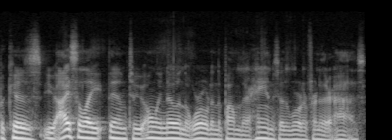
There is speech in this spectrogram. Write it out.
because you isolate them to only knowing the world in the palm of their hand instead of the world in front of their eyes.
